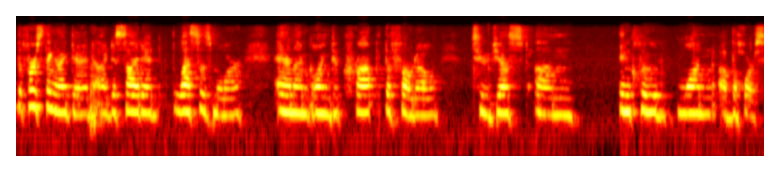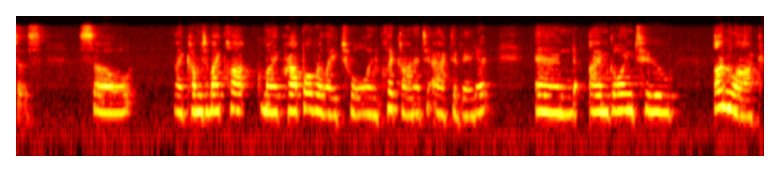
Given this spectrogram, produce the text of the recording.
the first thing I did, I decided less is more, and I'm going to crop the photo to just um, include one of the horses. So I come to my, my crop overlay tool and click on it to activate it, and I'm going to unlock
